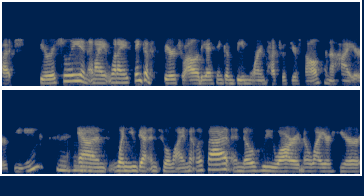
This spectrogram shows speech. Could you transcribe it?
touch spiritually, and, and I, when I think of spirituality, I think of being more in touch with yourself and a higher being. Mm-hmm. And when you get into alignment with that and know who you are, know why you're here,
